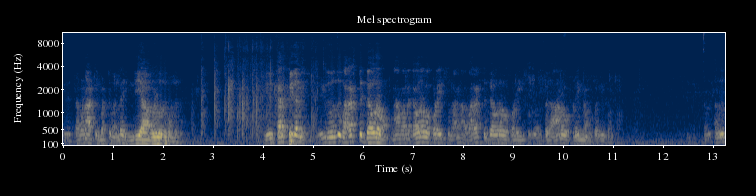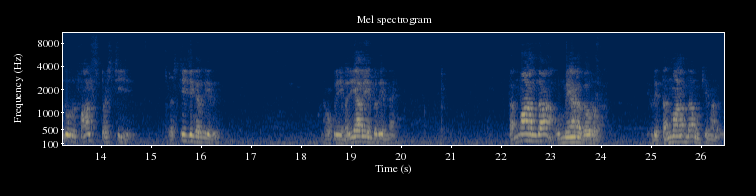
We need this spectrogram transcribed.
இது தமிழ்நாட்டில் மட்டுமல்ல இந்தியா முழுவதும் உள்ளது. இது கற்பிதம். இது வந்து வரட்டு கௌரவம். நான் அந்த கௌரவ கொலைன்னு சொல்லுவாங்க. நான் வரட்டு கௌரவ கொலைன்னு சொல்லுவேன். இப்போ ஆணவ கொலைன்னு நம்ம பதிவு பண்றோம். அது- அது வந்து ஒரு ஃபால்ஸ் பிரஸ்டீஜ் பிரஸ்டீஜுங்கிறது எது? நமக்குரிய மரியாதை என்பது என்ன? தன்மானம் தான் உண்மையான கௌரவம். என்னுடைய தன்மானம் தான் முக்கியமானது.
